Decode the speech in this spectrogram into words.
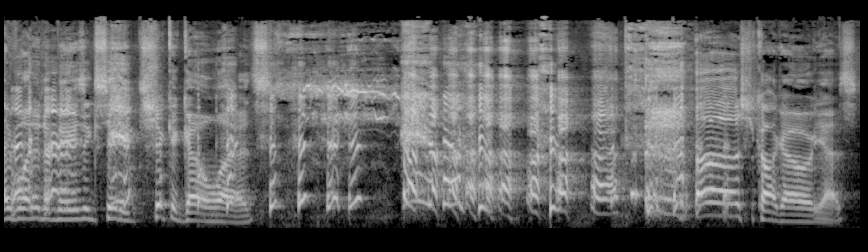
and what an amazing city Chicago was. oh, Chicago, yes.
